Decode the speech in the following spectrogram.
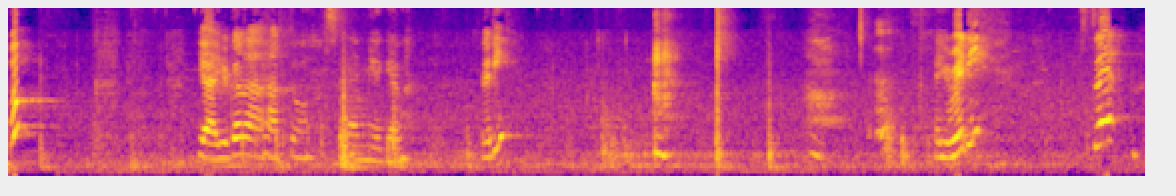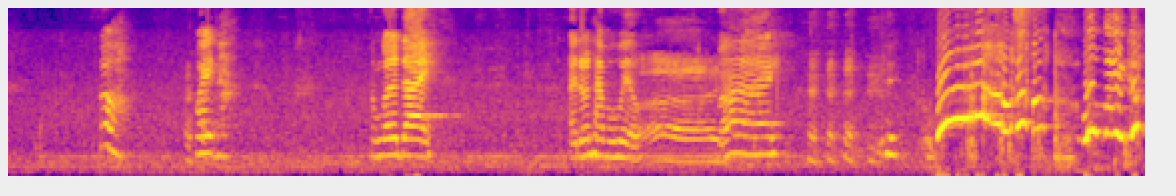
Whoop. Yeah, you're gonna have to sit on me again. Ready? Are you ready? Sit. Oh, wait. I'm gonna die. I don't have a will. Bye. Bye. oh my god!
